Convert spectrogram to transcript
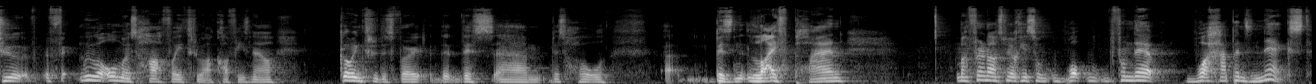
to we were almost halfway through our coffees now, going through this very this um, this whole uh, business life plan. My friend asked me, okay, so what from there? What happens next?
